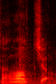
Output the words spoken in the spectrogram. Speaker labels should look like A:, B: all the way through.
A: 长到脚。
